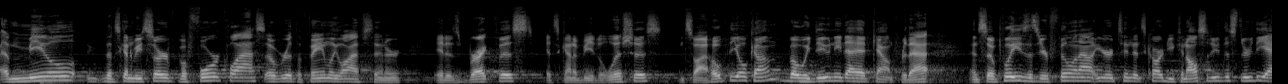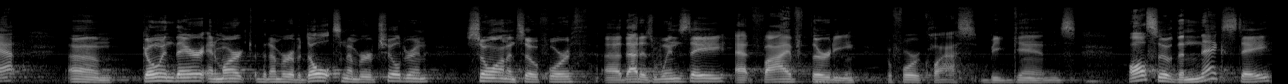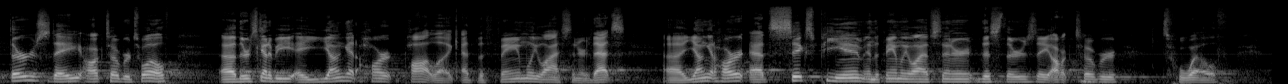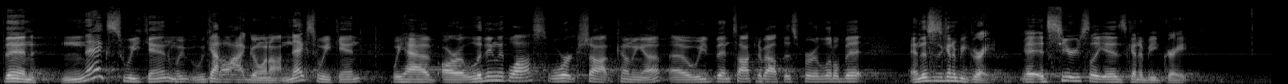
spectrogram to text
a meal that's going to be served before class over at the Family Life Center. It is breakfast. It's going to be delicious. And so I hope that you'll come, but we do need a head count for that. And so please, as you're filling out your attendance card, you can also do this through the app. Um, go in there and mark the number of adults, number of children, so on and so forth. Uh, that is Wednesday at 5:30 before class begins. Also, the next day, Thursday, October 12th, uh, there's going to be a Young at Heart potluck at the Family Life Center. That's uh, Young at Heart at 6 p.m. in the Family Life Center this Thursday, October 12th. Then next weekend, we've, we've got a lot going on. Next weekend, we have our Living with Loss workshop coming up. Uh, we've been talking about this for a little bit. And this is going to be great. It seriously is going to be great.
